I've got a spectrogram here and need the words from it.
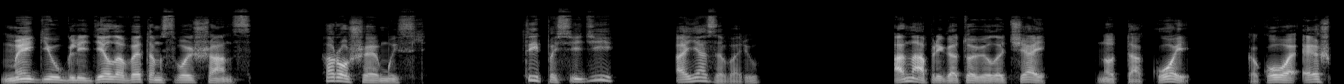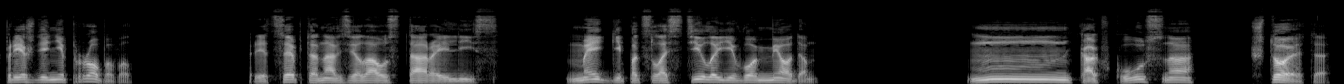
Мэгги углядела в этом свой шанс. Хорошая мысль. Ты посиди, а я заварю. Она приготовила чай, но такой, какого Эш прежде не пробовал. Рецепт она взяла у старой Лис. Мэгги подсластила его медом. «Ммм, как вкусно! Что это?»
